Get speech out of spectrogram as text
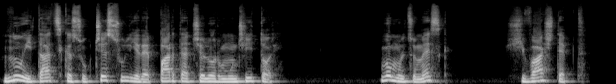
Nu uitați că succesul e de partea celor muncitori. Vă mulțumesc și vă aștept!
